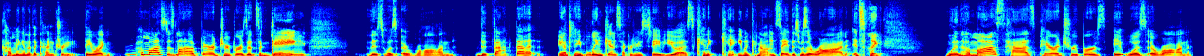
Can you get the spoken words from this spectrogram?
coming into the country, they were like, Hamas does not have paratroopers. It's a gang. This was Iran. The fact that Antony Blinken, Secretary of State of US, can, can't even come out and say this was Iran. It's like when Hamas has paratroopers, it was Iran.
